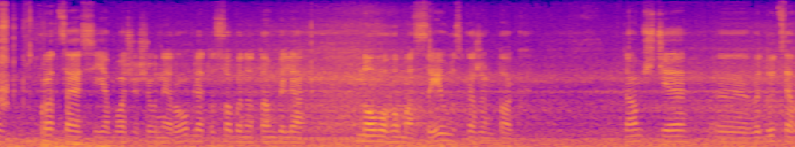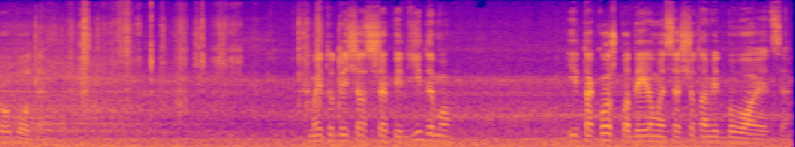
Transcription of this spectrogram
в процесі я бачу, що вони роблять, особливо там біля нового масиву, скажімо так там ще е, ведуться роботи. Ми туди зараз ще під'їдемо і також подивимося, що там відбувається.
